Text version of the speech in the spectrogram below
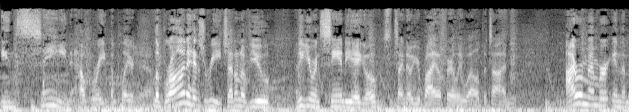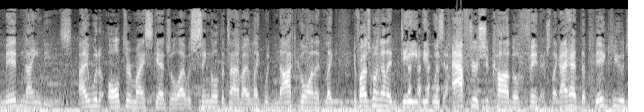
insane how great a player. LeBron has reached, I don't know if you, I think you were in San Diego, since I know your bio fairly well at the time. I remember in the mid '90s, I would alter my schedule. I was single at the time. I like would not go on a like if I was going on a date, it was after Chicago finished. Like I had the big, huge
